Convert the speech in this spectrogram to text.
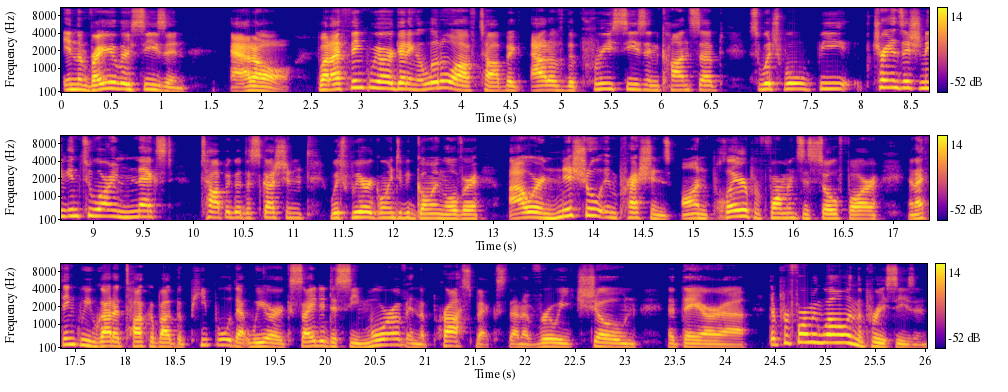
in the regular season at all. But I think we are getting a little off topic out of the preseason concept, which will be transitioning into our next topic of discussion, which we are going to be going over our initial impressions on player performances so far, and I think we've got to talk about the people that we are excited to see more of and the prospects that have really shown that they are uh, they're performing well in the preseason.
